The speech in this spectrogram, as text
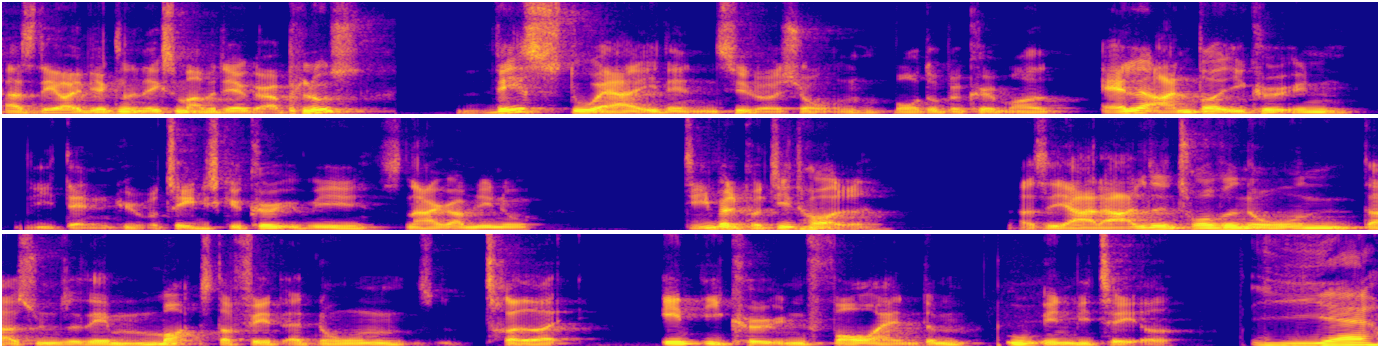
altså det har i virkeligheden ikke så meget med det at gøre. Plus, hvis du er i den situation, hvor du er bekymret, alle andre i køen, i den hypotetiske kø, vi snakker om lige nu, de er vel på dit hold. Altså jeg har da aldrig truffet nogen, der synes, at det er monsterfedt, at nogen træder ind i køen foran dem uinviteret. Ja,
